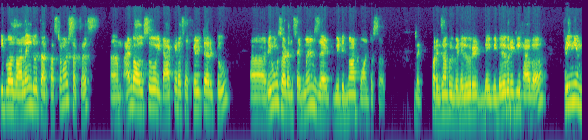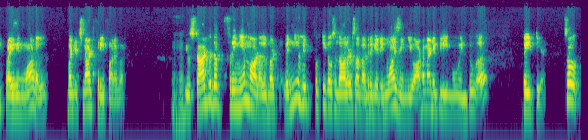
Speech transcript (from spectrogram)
it was aligned with our customer success um, and also it acted as a filter to uh, remove certain segments that we did not want to serve like for example we, deliberate, we deliberately have a freemium pricing model but it's not free forever Mm-hmm. You start with a freemium model, but when you hit $50,000 of aggregate invoicing, you automatically move into a paid tier. So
